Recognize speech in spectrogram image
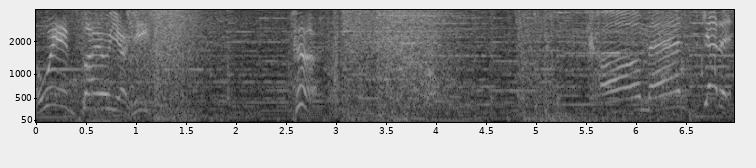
Away and bile your heat! Huh! Come and get it.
